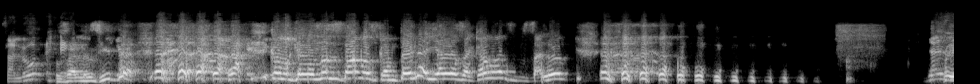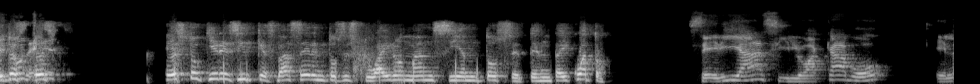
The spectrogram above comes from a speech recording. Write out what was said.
Salud. Pues saludcita. Como que los dos estamos con pena y ya lo sacamos. Salud. Ya entonces, esto quiere decir que va a ser entonces tu Ironman 174. Sería, si lo acabo, el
